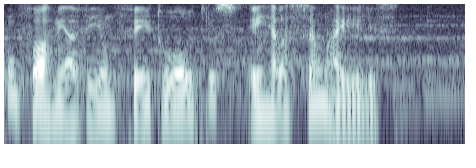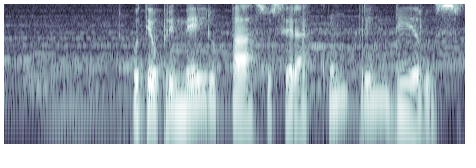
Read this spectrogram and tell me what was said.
conforme haviam feito outros em relação a eles. O teu primeiro passo será compreendê-los,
